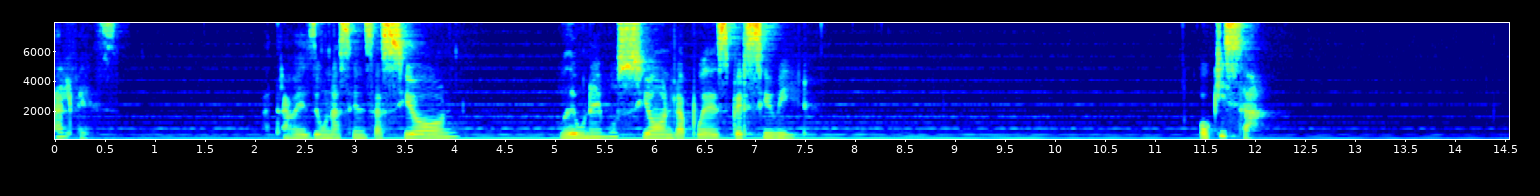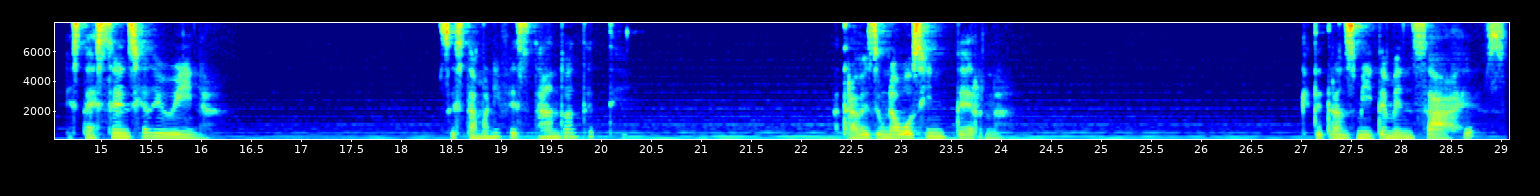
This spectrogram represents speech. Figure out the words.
Tal vez a través de una sensación o de una emoción la puedes percibir. O quizá esta esencia divina se está manifestando ante ti a través de una voz interna que te transmite mensajes,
